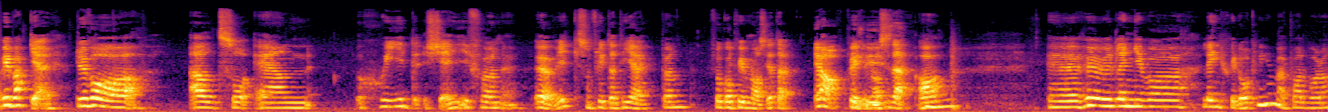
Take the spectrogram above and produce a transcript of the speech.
Vi backar. Du var alltså en skidtjej från Övik som flyttade till Järpen för att gå på gymnasiet där. Ja, precis. Där. Ja. Mm. Eh, hur länge var längdskidåkningen med på allvar då?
